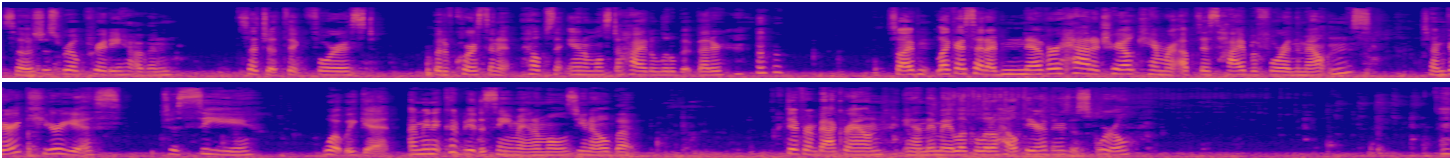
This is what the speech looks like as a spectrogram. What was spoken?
So it's just real pretty having such a thick forest. But of course then it helps the animals to hide a little bit better. so I've, like I said, I've never had a trail camera up this high before in the mountains. So I'm very curious to see what we get. I mean, it could be the same animals, you know, but different background and they may look a little healthier. There's a squirrel.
